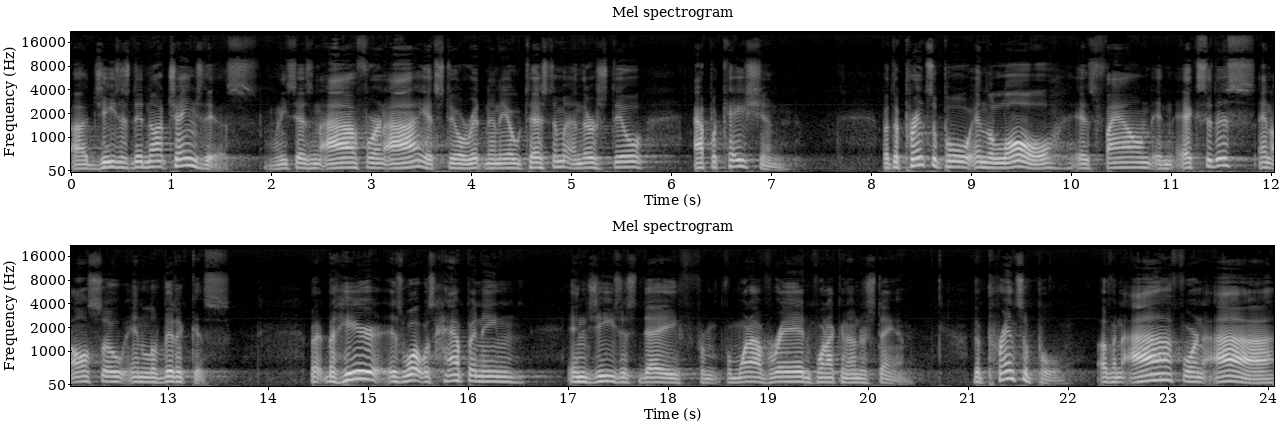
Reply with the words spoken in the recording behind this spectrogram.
Uh, Jesus did not change this. When he says an eye for an eye, it's still written in the Old Testament, and there's still application. But the principle in the law is found in Exodus and also in Leviticus. But, but here is what was happening in Jesus' day from, from what I've read and what I can understand. The principle of an eye for an eye,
